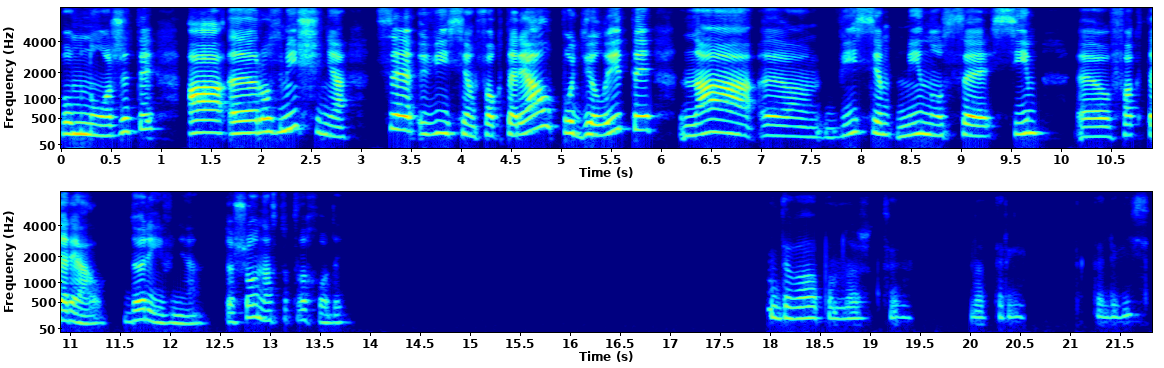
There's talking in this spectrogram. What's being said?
помножити, а розміщення – це 8 факторіал поділити на е, 8 мінус е, 7 е, факторіал дорівнює. То що у нас тут виходить? 2 помножити на 3. Так далі 8.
